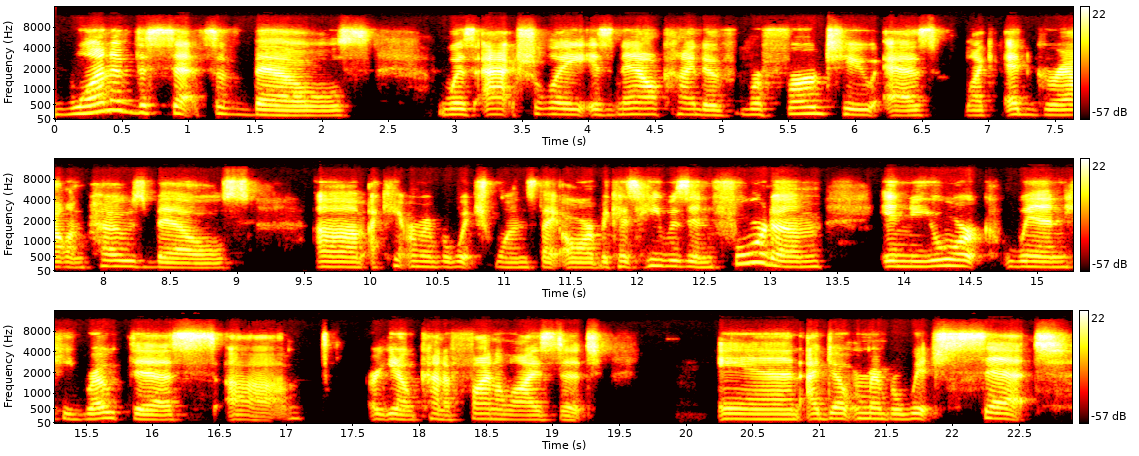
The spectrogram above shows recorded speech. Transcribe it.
one of the sets of bells was actually is now kind of referred to as like Edgar Allan Poe's bells. Um, I can't remember which ones they are because he was in Fordham in New York when he wrote this, uh, or you know, kind of finalized it. And I don't remember which set,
